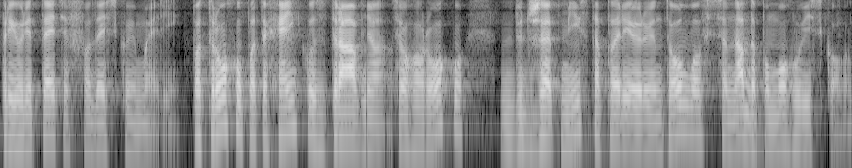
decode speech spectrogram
Пріоритетів Одеської мерії потроху, потихеньку, з травня цього року, бюджет міста переорієнтовувався на допомогу військовим.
